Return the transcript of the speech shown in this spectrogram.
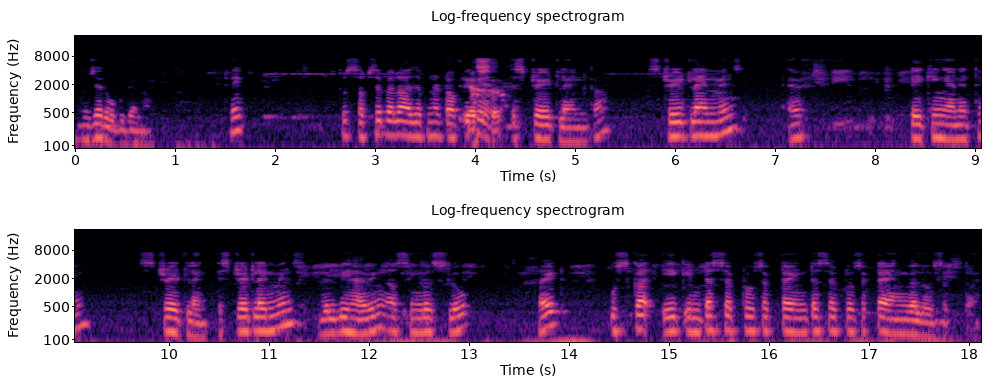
मुझे रोक देना ठीक? तो सबसे पहला आज अपना टॉपिक Yes, है स्ट्रेट लाइन का। Straight line means if taking anything straight line straight line means will be having a single slope right उसका एक इंटरसेप्ट हो सकता है इंटरसेप्ट हो सकता है एंगल हो सकता है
